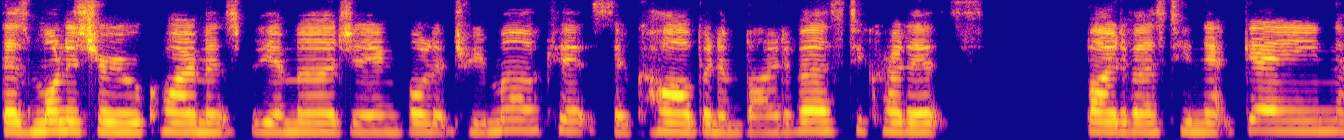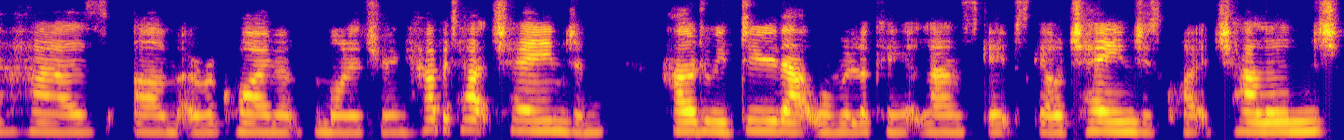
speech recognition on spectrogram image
There's monitoring requirements for the emerging voluntary markets, so carbon and biodiversity credits. Biodiversity net gain has um, a requirement for monitoring habitat change and how do we do that when we're looking at landscape scale change is quite a challenge.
